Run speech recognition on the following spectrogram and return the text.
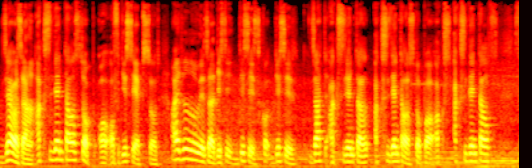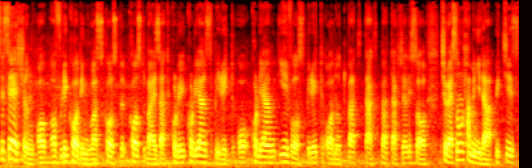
there was an accidental stop of, of this episode. I don't know whether this is this is this is that accidental accidental stop or accidental cessation of, of recording was caused caused by that Korean spirit or Korean evil spirit or not, but but actually so Choeson Hamnida, which is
